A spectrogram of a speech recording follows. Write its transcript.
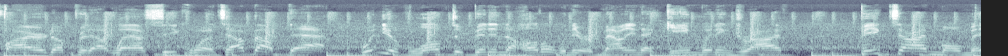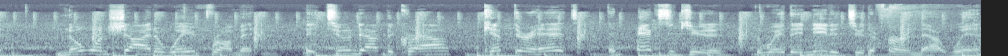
fired up for that last sequence. How about that? Wouldn't you have loved to have been in the huddle when they were mounting that game-winning drive? Big-time moment. No one shied away from it. They tuned out the crowd, kept their heads, and executed the way they needed to to earn that win.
